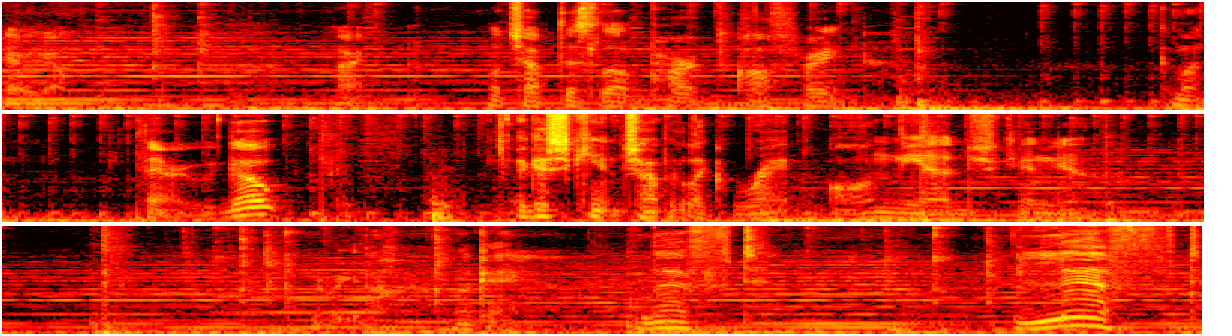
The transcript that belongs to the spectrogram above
There we go. Alright, we'll chop this little part off right. Come on. There we go. I guess you can't chop it like right on the edge, can you? There we go. Okay. Lift lift.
